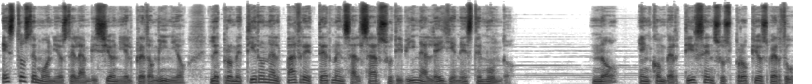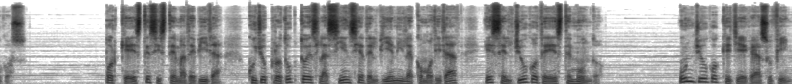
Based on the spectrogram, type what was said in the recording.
Estos demonios de la ambición y el predominio le prometieron al Padre Eterno ensalzar su divina ley en este mundo. No, en convertirse en sus propios verdugos. Porque este sistema de vida, cuyo producto es la ciencia del bien y la comodidad, es el yugo de este mundo. Un yugo que llega a su fin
